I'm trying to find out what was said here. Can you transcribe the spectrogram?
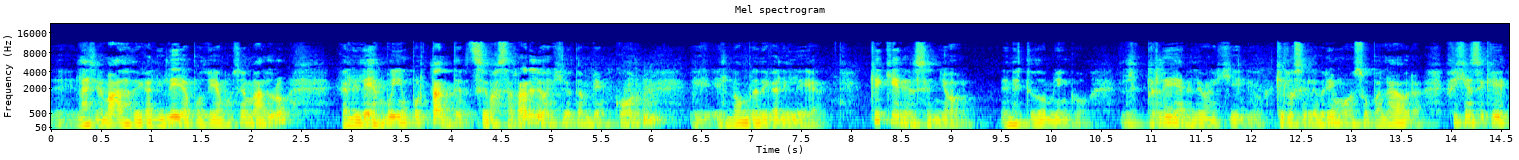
eh, las llamadas de Galilea podríamos llamarlo. Galilea es muy importante, se va a cerrar el Evangelio también con eh, el nombre de Galilea. ¿Qué quiere el Señor en este domingo? Relean el Evangelio, que lo celebremos en su palabra. Fíjense que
